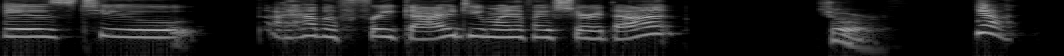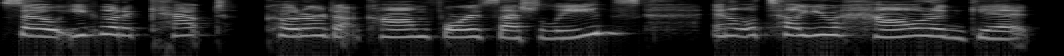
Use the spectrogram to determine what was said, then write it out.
is to I have a free guide. Do you mind if I share that? Sure. Yeah. So you can go to captcoder.com forward slash leads and it will tell you how to get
